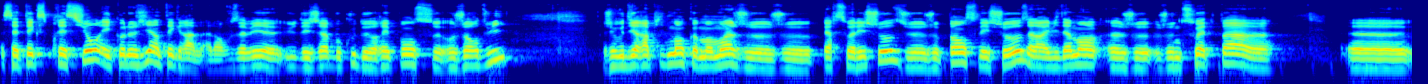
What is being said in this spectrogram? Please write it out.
cette expression écologie intégrale. Alors vous avez eu déjà beaucoup de réponses aujourd'hui. Je vais vous dire rapidement comment moi je, perçois les choses, je, pense les choses. Alors évidemment, euh, je, ne souhaite pas euh, euh,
